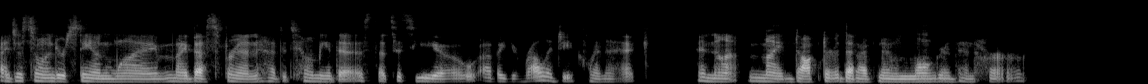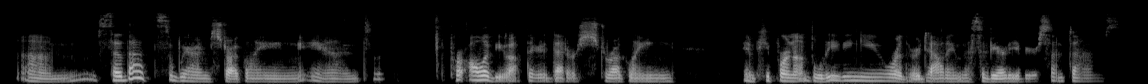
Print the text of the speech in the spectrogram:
I just don't understand why my best friend had to tell me this. That's a CEO of a urology clinic and not my doctor that I've known longer than her. Um, so that's where I'm struggling. And for all of you out there that are struggling and people are not believing you or they're doubting the severity of your symptoms,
